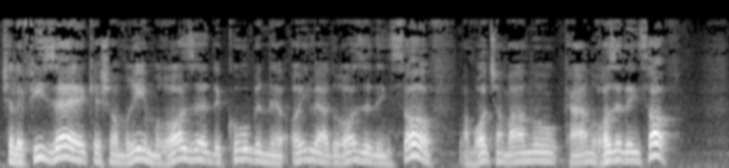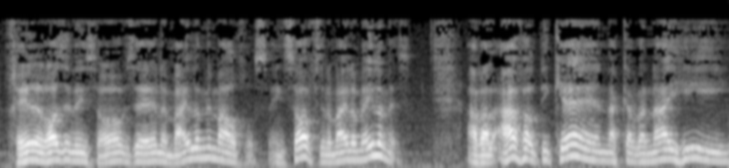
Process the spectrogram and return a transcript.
שלפי זה, כשאומרים רוזה דקורבן אוילה עד רוזה דאינסוף, למרות שאמרנו כאן רוזה דאינסוף. חייר רוזה דאינסוף זה למיילו ממלכוס, אינסוף זה למיילו מאילומס. אבל אף על פי כן, הכוונה היא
